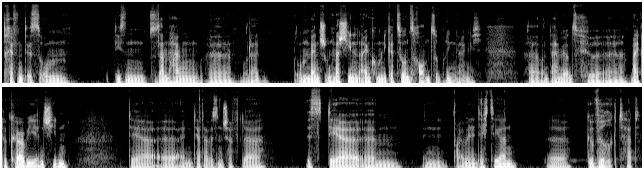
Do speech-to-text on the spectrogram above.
treffend ist, um diesen Zusammenhang äh, oder um Mensch und Maschine in einen Kommunikationsraum zu bringen eigentlich. Äh, und da haben wir uns für äh, Michael Kirby entschieden, der äh, ein Theaterwissenschaftler ist, der ähm, in, vor allem in den 60ern äh, gewirkt hat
